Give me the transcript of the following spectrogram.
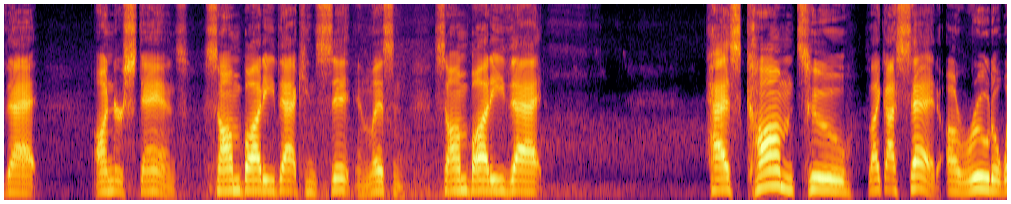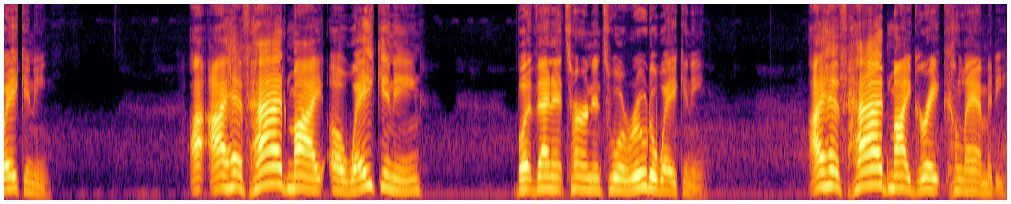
that understands, somebody that can sit and listen, somebody that has come to, like I said, a rude awakening. I, I have had my awakening, but then it turned into a rude awakening. I have had my great calamity.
